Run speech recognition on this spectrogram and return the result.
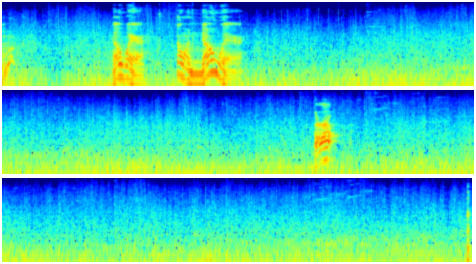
Hmm? Nowhere. Going nowhere. Ah!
